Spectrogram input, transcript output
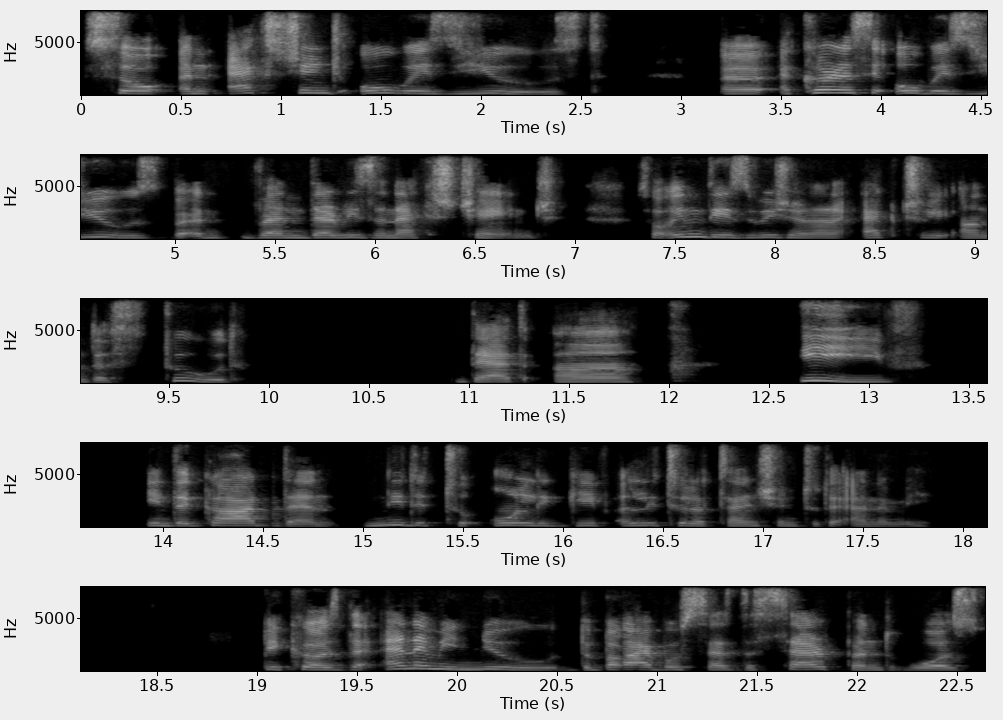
So an exchange always used uh, a currency always used when, when there is an exchange. So in this vision i actually understood that uh, eve in the garden needed to only give a little attention to the enemy. Because the enemy knew the bible says the serpent was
